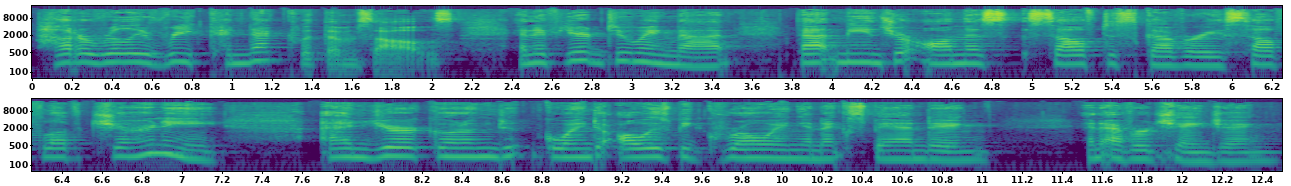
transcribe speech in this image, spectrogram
how to really reconnect with themselves. And if you're doing that, that means you're on this self-discovery, self-love journey and you're going to, going to always be growing and expanding and ever changing.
